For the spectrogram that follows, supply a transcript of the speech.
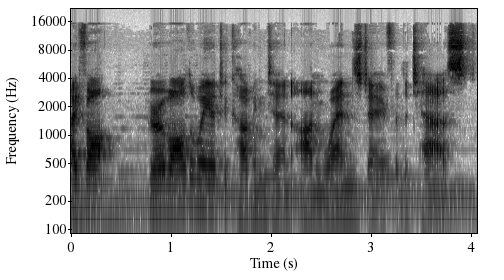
I drove all the way out to Covington on Wednesday for the test.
